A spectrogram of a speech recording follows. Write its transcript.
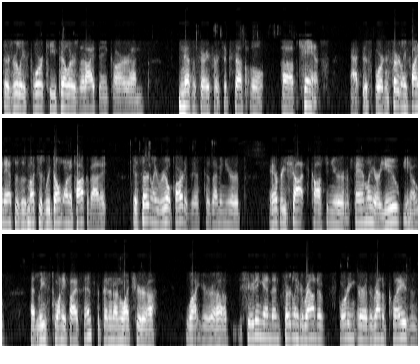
there's really four key pillars that I think are um, necessary for a successful uh, chance at this sport, and certainly finances. As much as we don't want to talk about it, is certainly a real part of this because I mean, you're every shot's costing your family or you, you know, at least 25 cents, depending on what you're, uh, what you're uh, shooting. And then certainly the round of sporting or the round of clays is,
